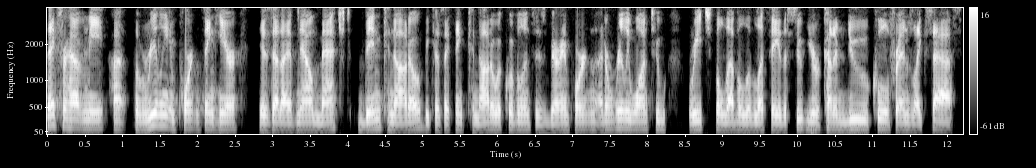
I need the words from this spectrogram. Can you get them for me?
Thanks for having me. Uh, the really important thing here is that I have now matched Vin Cannato because I think Cannato equivalence is very important. I don't really want to reach the level of, let's say, the suit your kind of new cool friends like Sasse,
